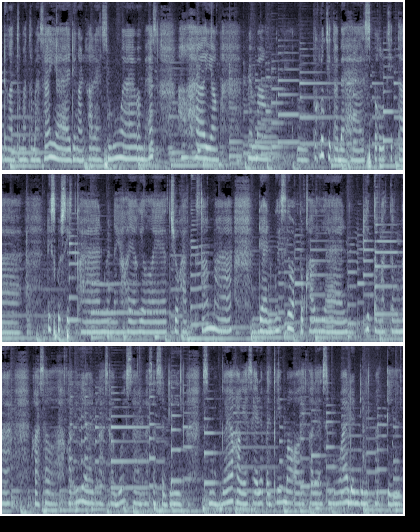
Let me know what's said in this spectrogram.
dengan teman-teman saya, dengan kalian semua, membahas hal-hal yang memang hmm, perlu kita bahas, perlu kita diskusikan mengenai hal yang relate, curhat bersama, dan mengisi waktu kalian di tengah-tengah rasa lelah kalian, rasa bosan, rasa sedih. Semoga karya saya dapat diterima oleh kalian semua dan dinikmati.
